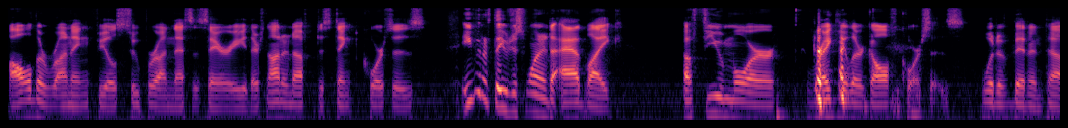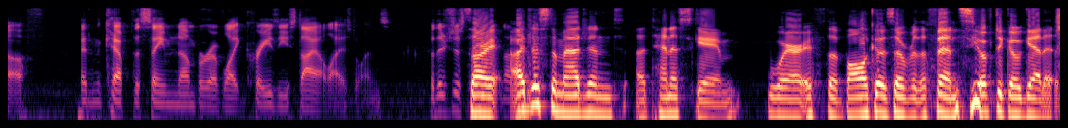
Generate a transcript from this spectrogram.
All the running feels super unnecessary. There's not enough distinct courses. Even if they just wanted to add like a few more regular golf courses would have been enough and kept the same number of like crazy stylized ones. But there's just Sorry, I just imagined a tennis game where if the ball goes over the fence, you have to go get it.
